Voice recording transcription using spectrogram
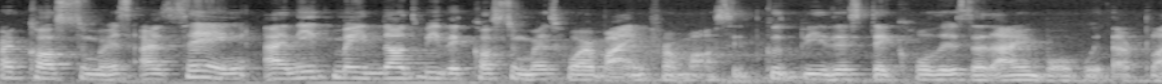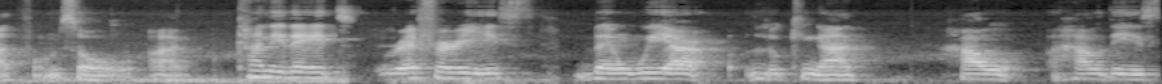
our customers are saying, and it may not be the customers who are buying from us. It could be the stakeholders that are involved with our platform. So uh, candidates, referees. Then we are looking at how how these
